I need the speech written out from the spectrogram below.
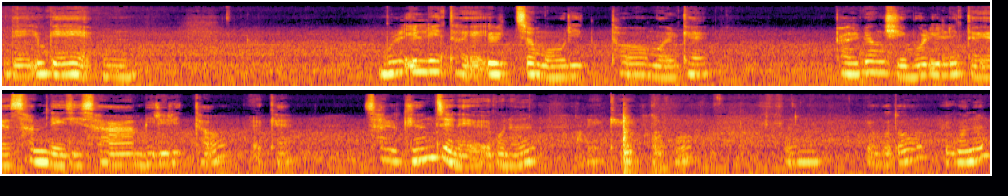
근데 이게 음, 물 1리터에 1.5리터 뭐 이렇게 발병시 물 1리터에 3 내지 4ml 이렇게 살균제네요. 이거는 이렇게 보고 음, 요거도 요거는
